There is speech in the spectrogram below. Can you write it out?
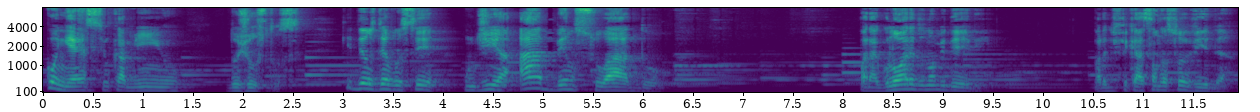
conhece o caminho dos justos. Que Deus dê a você um dia abençoado para a glória do nome dele, para a edificação da sua vida.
